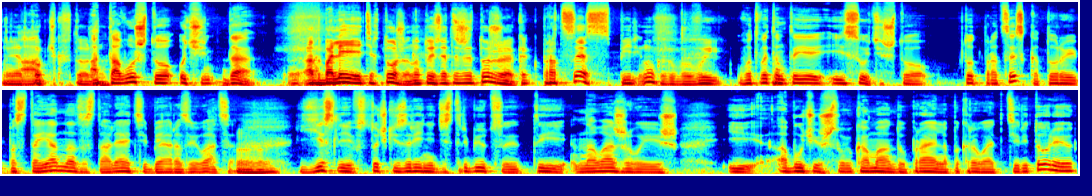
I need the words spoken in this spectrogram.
И от а, копчиков тоже. От того, что очень, да, от болей этих тоже. Ну, то есть это же тоже как процесс, ну, как бы вы... Вот в этом-то и, и суть, что тот процесс, который постоянно заставляет тебя развиваться. Угу. Если с точки зрения дистрибуции ты налаживаешь и обучишь свою команду правильно покрывать территорию,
